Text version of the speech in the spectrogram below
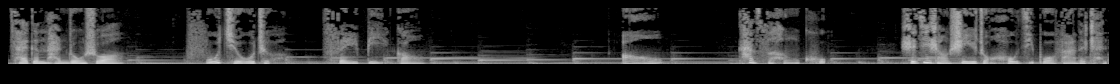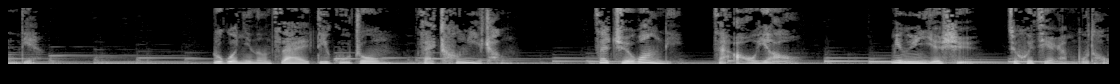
《菜根谭》中说：“服久者，非必高。”熬，看似很苦，实际上是一种厚积薄发的沉淀。如果你能在低谷中再撑一撑，在绝望里。再熬一熬，命运也许就会截然不同。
